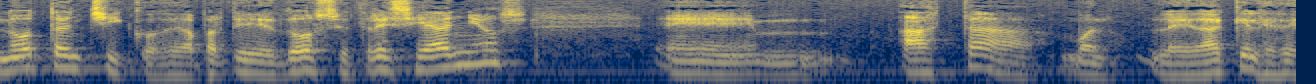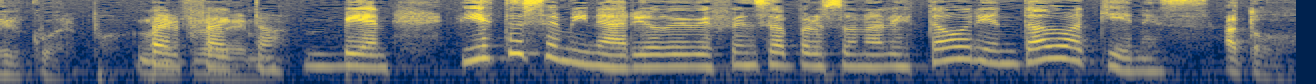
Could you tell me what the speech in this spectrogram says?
no tan chicos, a partir de 12, 13 años, em, hasta, bueno, la edad que les dé el cuerpo. No hay Perfecto. problema. Bien. ¿Y este seminario de defensa personal está orientado a quiénes? A todo,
